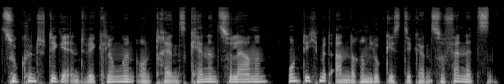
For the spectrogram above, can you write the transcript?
zukünftige Entwicklungen und Trends kennenzulernen und dich mit anderen Logistikern zu vernetzen.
